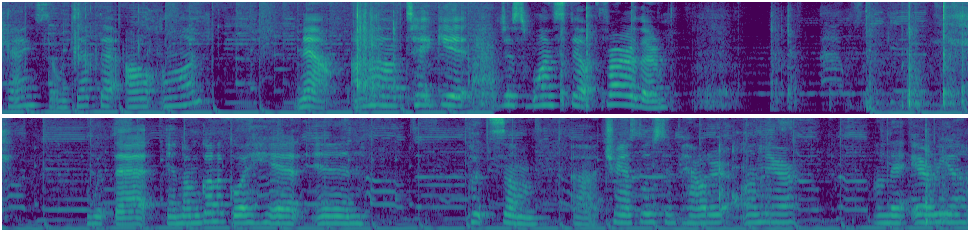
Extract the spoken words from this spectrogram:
Okay, so we got that all on. Now, I'm gonna take it just one step further with that and I'm gonna go ahead and put some uh, translucent powder on there on that area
